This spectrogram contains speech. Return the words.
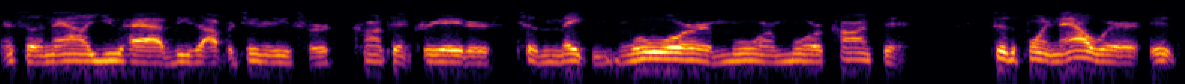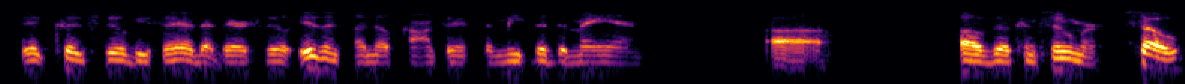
And so now you have these opportunities for content creators to make more and more and more content to the point now where it's it could still be said that there still isn't enough content to meet the demand uh, of the consumer. So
